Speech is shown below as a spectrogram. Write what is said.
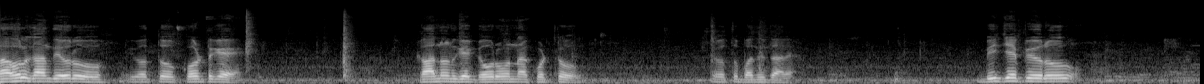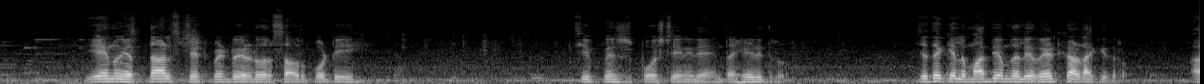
ರಾಹುಲ್ ಗಾಂಧಿಯವರು ಇವತ್ತು ಕೋರ್ಟ್ಗೆ ಕಾನೂನಿಗೆ ಗೌರವವನ್ನು ಕೊಟ್ಟು ಇವತ್ತು ಬಂದಿದ್ದಾರೆ. ಬಿ ಜೆ ಪಿಯವರು ಏನು ಎತ್ನಾಳ್ ಸ್ಟೇಟ್ಮೆಂಟು ಎರಡೂವರೆ ಸಾವಿರ ಕೋಟಿ ಚೀಫ್ ಮಿನಿಸ್ಟರ್ ಪೋಸ್ಟ್ ಏನಿದೆ ಅಂತ ಹೇಳಿದರು. ಜೊತೆ ಕೆಲವು ಮಾಧ್ಯಮದಲ್ಲಿ ರೇಟ್ ಕಾರ್ಡ್ ಹಾಕಿದರು. ಆ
